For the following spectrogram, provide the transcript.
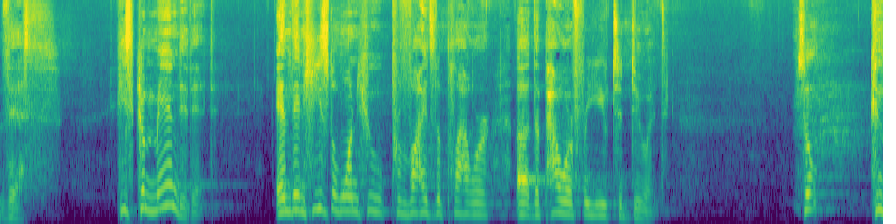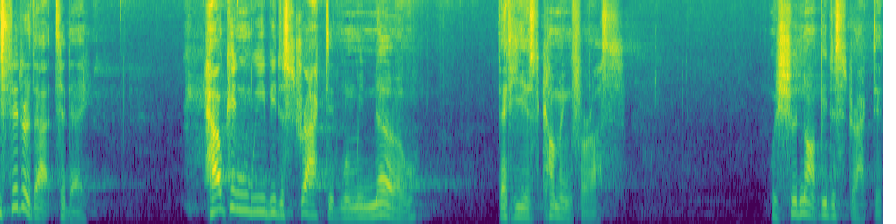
this. He's commanded it. And then he's the one who provides the power, uh, the power for you to do it. So consider that today. How can we be distracted when we know that he is coming for us? We should not be distracted.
